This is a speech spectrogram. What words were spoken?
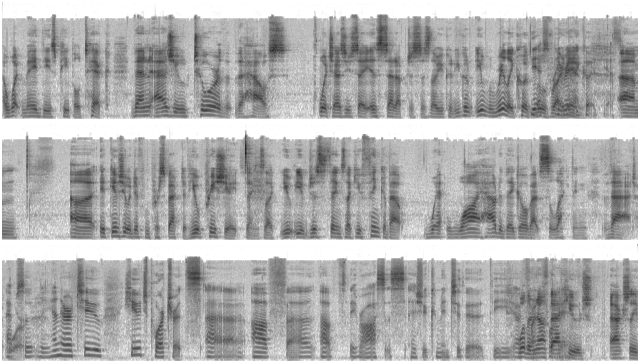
what made these people tick, then as you tour the, the, house, which, as you say, is set up just as though you could, you could, you really could yes, move right in. you really in. could. Yes. Um, uh, it gives you a different perspective. You appreciate things like you, you just things like you think about why, how did they go about selecting that? Absolutely, and there are two huge portraits uh, of uh, of the Rosses as you come into the the. Uh, well, they're not that huge actually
